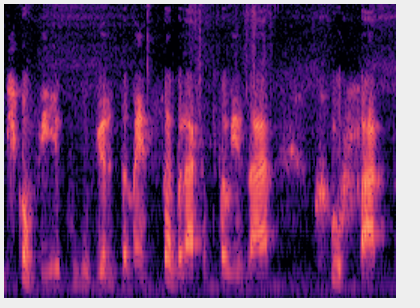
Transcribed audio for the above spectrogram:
desconfio que o governo também saberá capitalizar o facto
